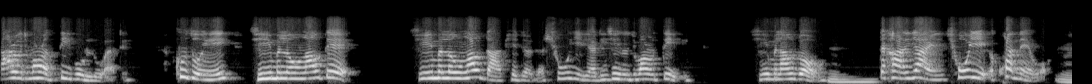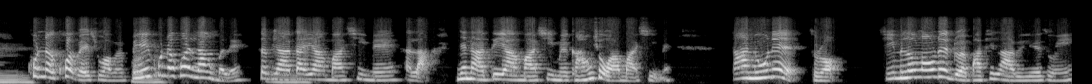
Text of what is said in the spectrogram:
ဒါတို့ကျွန်တော်တို့သိဖို့လိုအပ်တယ်အခုဆိုရင်ရေမလုံလောက်တဲ့ရေမလုံလောက်တာဖြစ်တဲ့အတွက်ရှိုးရည်ကဒီချိန်ဆိုကျွန်တော်တို့သိပြီရေမလောက်တော့တခါရရင်ချိုးရည်အခွက်နဲ့ပေါ့ခုနှစ်ခွက်ပဲရှိရမယ်ဘယ်ခုနှစ်ခွက်လောက်မလဲစပြာတိုက်ရမှာရှိမယ်ဟလာညနာတက်ရမှာရှိမယ်ခေါင်းချော်ရမှာရှိမယ်ဒါမျိုးနဲ့ဆိုတော့ရေမလုံလောက်တဲ့အတွက်ဘာဖြစ်လာပြီလဲဆိုရင်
